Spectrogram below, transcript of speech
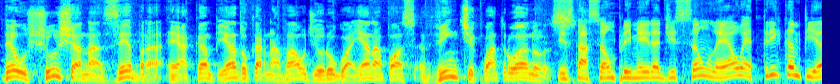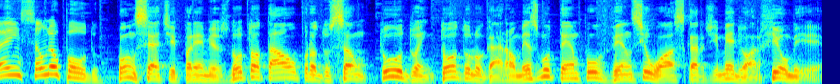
Deu Xuxa na Zebra é a campeã do Carnaval de Uruguaiana após 24 anos. Estação Primeira de São Léo é tricampeã em São Leopoldo. Com sete prêmios no total, produção Tudo em Todo Lugar ao mesmo tempo vence o Oscar de melhor filme.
